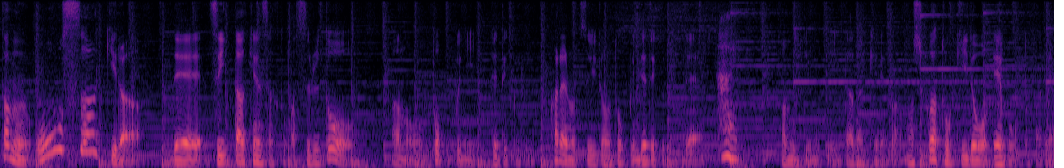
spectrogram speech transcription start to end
多分大須明でツイッター検索とかするとあのトップに出てくる彼のツイートのトップに出てくるんで、はい。まあ、見てみていただければもしくは時々エボとかで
